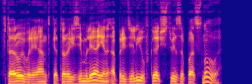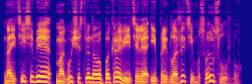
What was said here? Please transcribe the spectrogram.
Второй вариант, который землянин определил в качестве запасного — найти себе могущественного покровителя и предложить ему свою службу.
